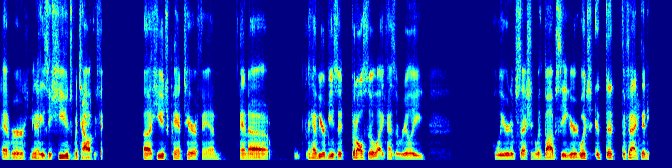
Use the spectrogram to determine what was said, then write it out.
ever. You know, he's a huge Metallica fan, a huge Pantera fan, and uh heavier music, but also like has a really weird obsession with Bob Seger, which it, the the fact that he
